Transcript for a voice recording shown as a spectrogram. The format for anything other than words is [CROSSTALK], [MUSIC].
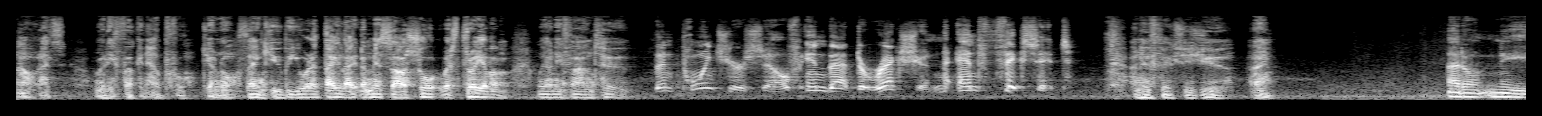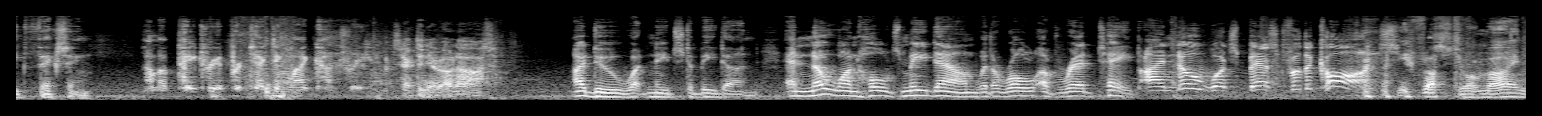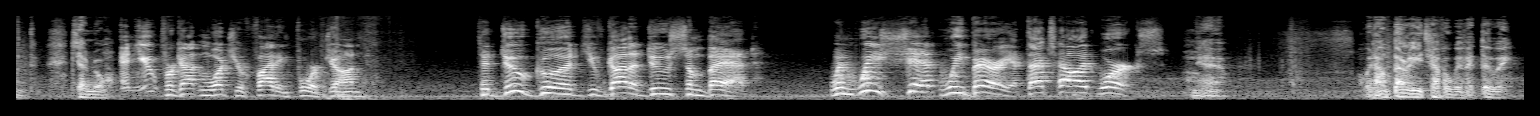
Oh, that's really fucking helpful. General, thank you, but you were a day late. The missile short was three of them. We only found two. Then point yourself in that direction and fix it. And who fixes you, eh? I don't need fixing. I'm a patriot protecting my country. Protecting your own art. I do what needs to be done, and no one holds me down with a roll of red tape. I know what's best for the cause. [LAUGHS] You've lost your mind, General. and you've Forgotten what you're fighting for, John. To do good, you've got to do some bad. When we shit, we bury it. That's how it works. Yeah. We don't bury each other with it, do we?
